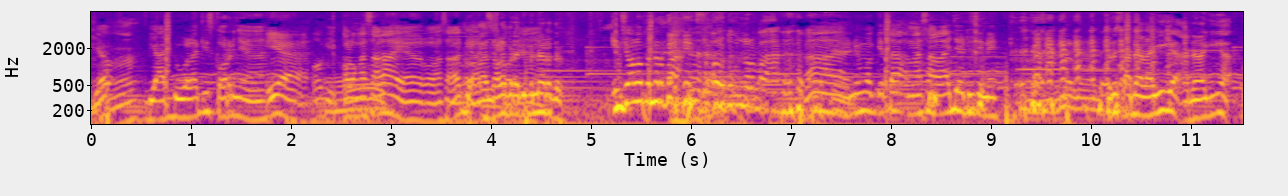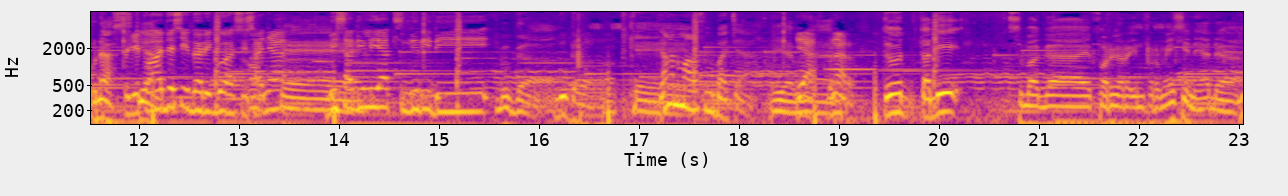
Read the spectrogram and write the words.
dia Hah? diadu lagi skornya. Iya. Oh gitu. Kalau nggak salah ya, kalau nggak salah Kalau nggak salah berarti benar tuh Insya Allah bener pak. bener Pak. Nah ini mah kita nggak salah aja di sini. Benar, benar. terus ada lagi nggak ada lagi nggak udah Segitu sekian. aja sih dari gua. Sisanya Oke. bisa dilihat sendiri di Google Google. oke Jangan malas membaca. Iya Ya, benar. Itu tadi sebagai for your information ya ada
